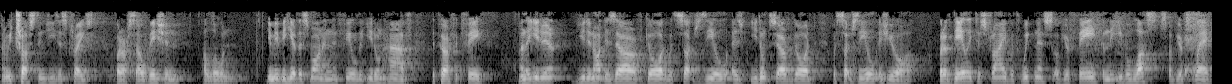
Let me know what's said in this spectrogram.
and we trust in Jesus Christ for our salvation alone. You may be here this morning and feel that you don't have the perfect faith and that you do not, you do not deserve God with such zeal as you don't serve God with such zeal as you ought, but have daily to strive with weakness of your faith and the evil lusts of your flesh.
